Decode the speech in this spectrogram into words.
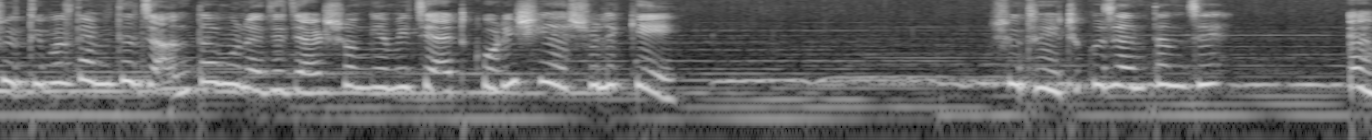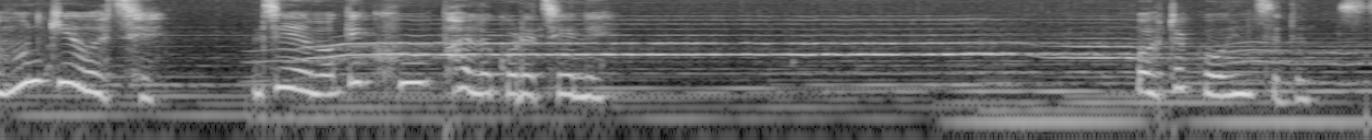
সত্যি বলতে আমি তো জানতামও না যে যার সঙ্গে আমি চ্যাট করি সে আসলে কে। শুধু এটুকু জানতাম যে এমন কেউ আছে যে আমাকে খুব ভালো করে চেনে। ওটা কোইন্সিডেন্স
